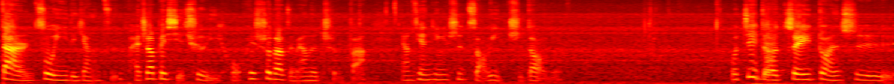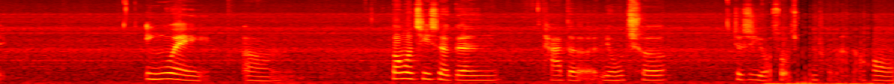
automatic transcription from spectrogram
大人作揖的样子。牌照被写去了以后会受到怎么样的惩罚？杨天丁是早已知道的。我记得这一段是，因为嗯，公共汽车跟他的牛车就是有所冲突嘛，然后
